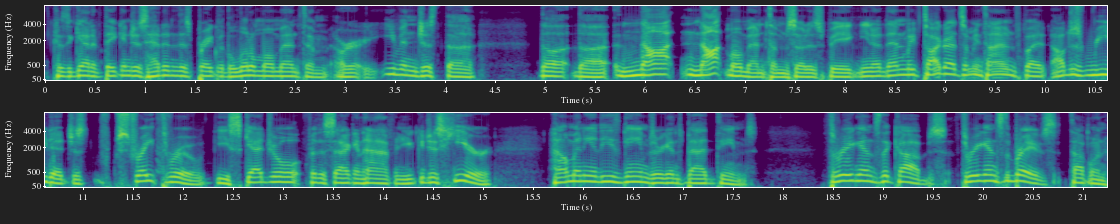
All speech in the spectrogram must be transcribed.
because again, if they can just head into this break with a little momentum, or even just the the the not not momentum, so to speak, you know, then we've talked about it so many times. But I'll just read it just straight through the schedule for the second half, and you could just hear how many of these games are against bad teams. Three against the Cubs, three against the Braves, tough one.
